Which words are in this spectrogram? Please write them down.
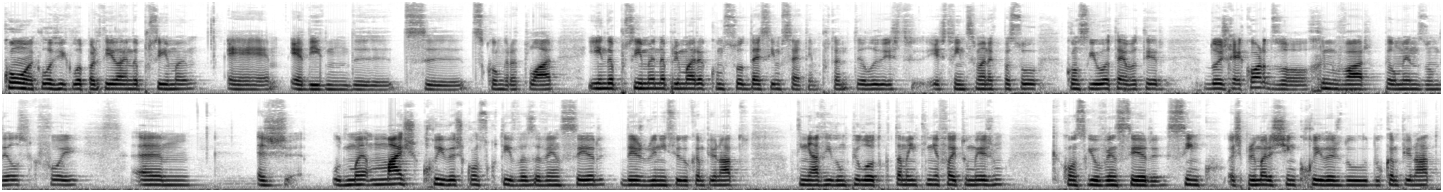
com a clavícula partida ainda por cima, é, é digno de, de, se, de, se, congratular. E ainda por cima, na primeira começou 17. Portanto, ele, este, este fim de semana que passou, conseguiu até bater dois recordes, ou renovar pelo menos um deles, que foi um, as, mais corridas consecutivas a vencer desde o início do campeonato. Tinha havido um piloto que também tinha feito o mesmo, que conseguiu vencer cinco, as primeiras cinco corridas do, do campeonato,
